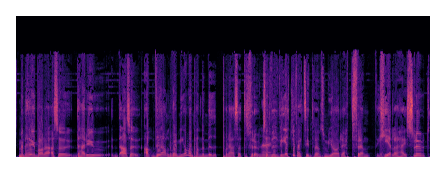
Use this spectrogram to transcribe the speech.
Men det här är ju bara, alltså, det här är ju, alltså, all, vi har aldrig varit med om en pandemi på det här sättet förut. Nej. Så vi vet ju faktiskt inte vem som gör rätt förrän hela det här är slut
